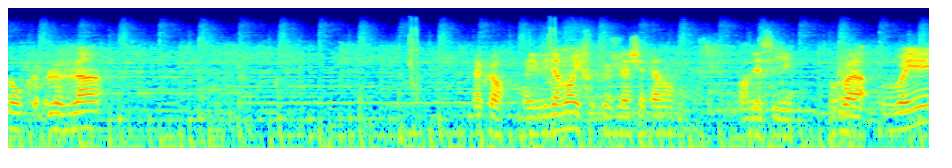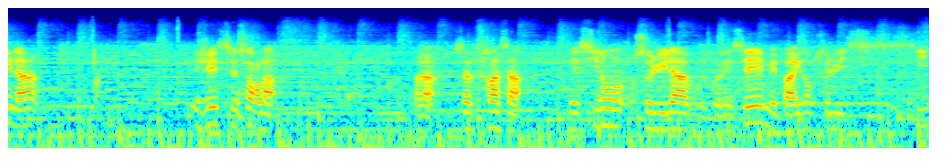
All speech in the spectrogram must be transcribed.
Donc le vlin. D'accord. Évidemment, il faut que je l'achète avant, avant de l'essayer. Donc voilà. Vous voyez là, j'ai ce sort là. Voilà, ça fera ça. Mais sinon, celui-là, vous le connaissez. Mais par exemple, celui-ci,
